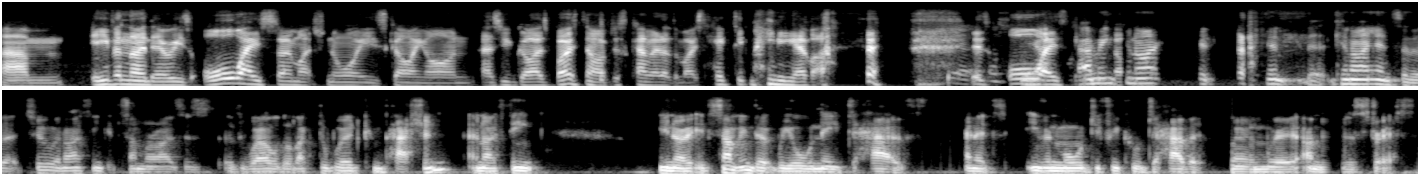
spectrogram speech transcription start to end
Um, even though there is always so much noise going on, as you guys both know, I've just come out of the most hectic meeting ever. yeah. There's always. Yeah. I mean, can I can, can I answer that too? And I think it summarizes as well the like the word compassion, and I think you know it's something that we all need to have and it's even more difficult to have it when we're under stress.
